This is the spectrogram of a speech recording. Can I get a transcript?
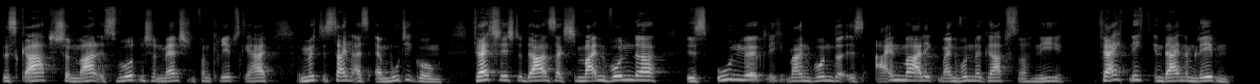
das gab es schon mal. Es wurden schon Menschen von Krebs geheilt. Und möchte es sagen als Ermutigung. Vielleicht stehst du da und sagst, mein Wunder ist unmöglich, mein Wunder ist einmalig, mein Wunder gab es noch nie. Vielleicht nicht in deinem Leben,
